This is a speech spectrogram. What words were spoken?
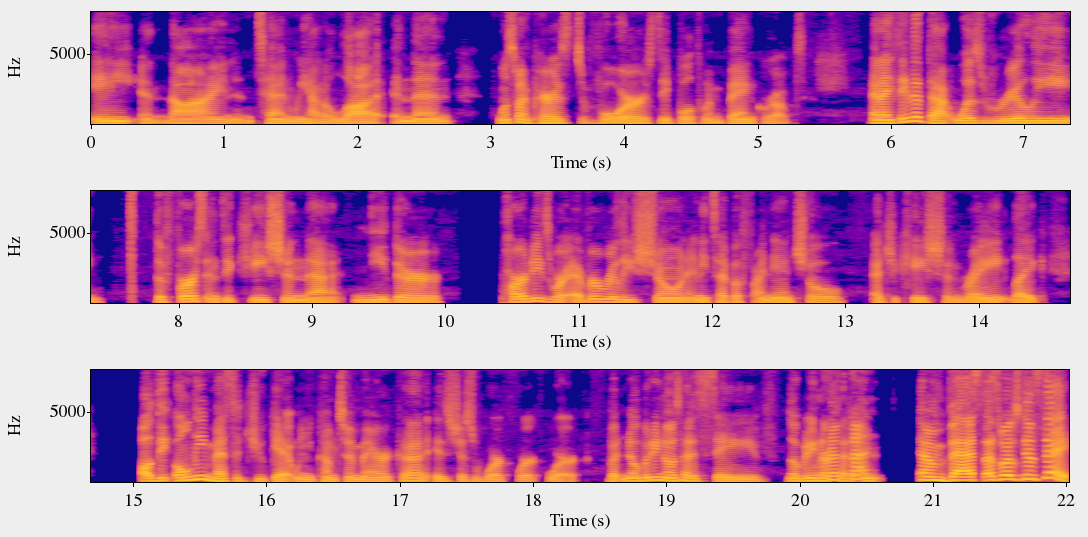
eight and nine and 10, we had a lot. And then once my parents divorced, they both went bankrupt. And I think that that was really the first indication that neither parties were ever really shown any type of financial education, right? Like all the only message you get when you come to America is just work, work, work. But nobody knows how to save. Nobody knows how to in- invest. That's what I was gonna say.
